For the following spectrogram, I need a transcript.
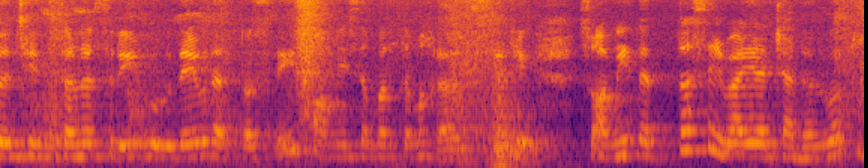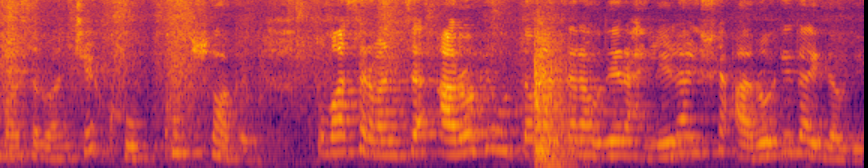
अवधूत चिंतन श्री गुरुदेव दत्त श्री स्वामी समर्थ महाराज म्हणजे स्वामी दत्त सेवा या चॅनलवर तुम्हा सर्वांचे खूप खूप स्वागत. तुम्हा सर्वांचं आरोग्य उत्तमाचं राहू दे राहिलेलं आयुष्य आरोग्यदायी जाऊ दे.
